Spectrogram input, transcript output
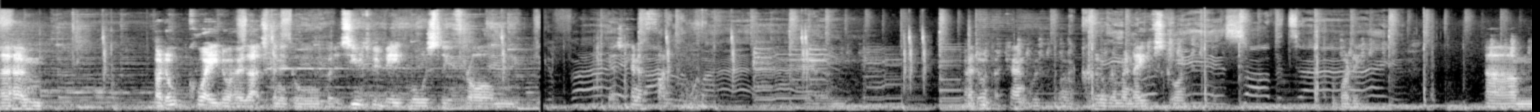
Um, I don't quite know how that's going to go, but it seems to be made mostly from. It's kind of fun. I don't. I can't. I don't where my knife's gone. Buddy. Um,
